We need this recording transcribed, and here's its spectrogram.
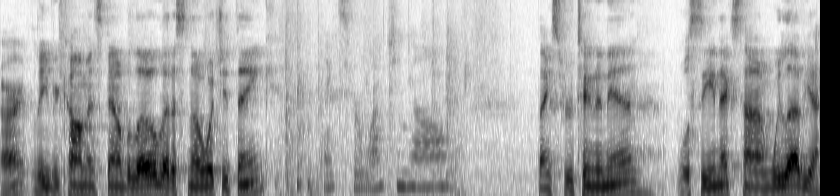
All right. Leave your comments down below. Let us know what you think. Thanks for watching, y'all. Thanks for tuning in. We'll see you next time. We love you.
